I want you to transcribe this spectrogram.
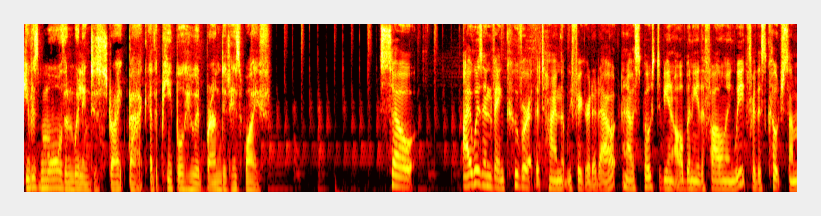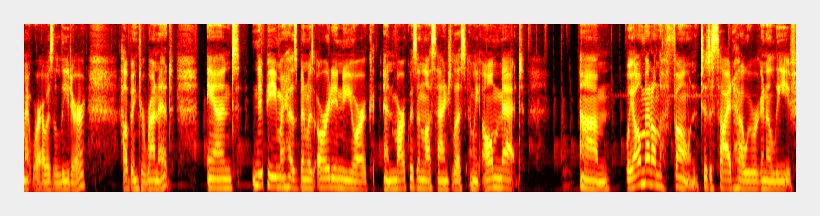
he was more than willing to strike back at the people who had branded his wife. So I was in Vancouver at the time that we figured it out, and I was supposed to be in Albany the following week for this coach summit where I was a leader, helping to run it. And Nippy, my husband, was already in New York, and Mark was in Los Angeles, and we all met. Um, we all met on the phone to decide how we were going to leave.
